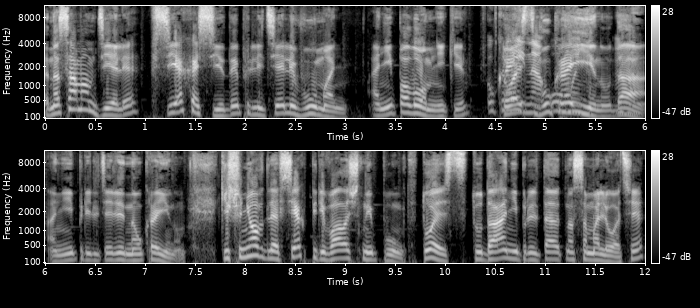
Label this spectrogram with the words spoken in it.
На самом деле, все хасиды прилетели в Умань. Они паломники. То Украина, есть в. Украину, да, они прилетели на Украину. Кишинев для всех перевалочный пункт. То есть туда они прилетают на самолете,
